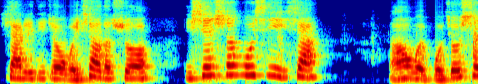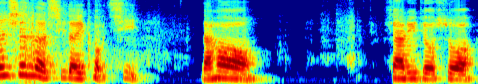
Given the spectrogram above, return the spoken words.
夏绿蒂就微笑的说：“你先深呼吸一下。”然后韦伯就深深的吸了一口气。然后夏绿就说：“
